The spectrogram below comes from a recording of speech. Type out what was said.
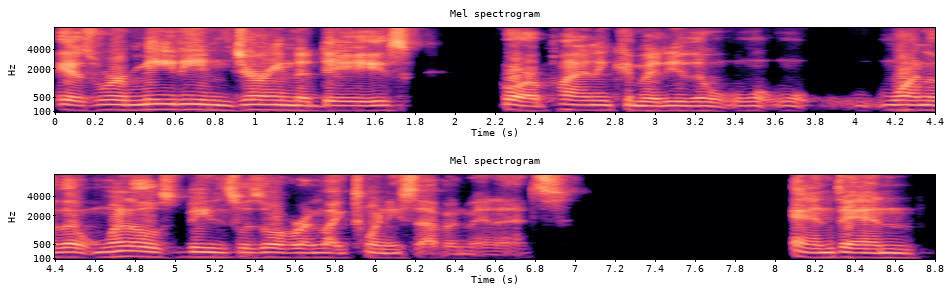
is we're meeting during the days for a planning committee. The one of the one of those meetings was over in like 27 minutes, and then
